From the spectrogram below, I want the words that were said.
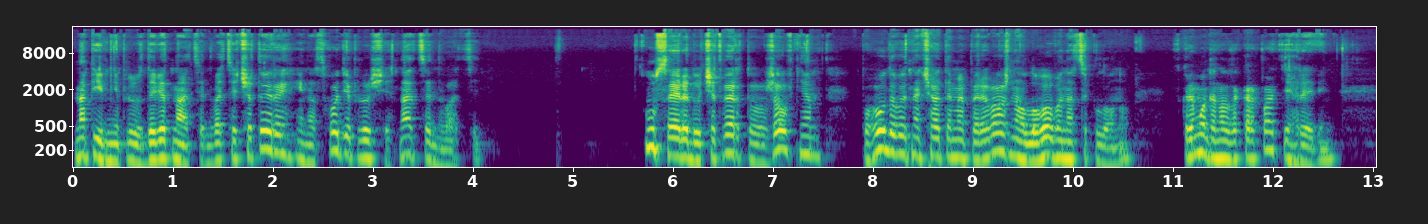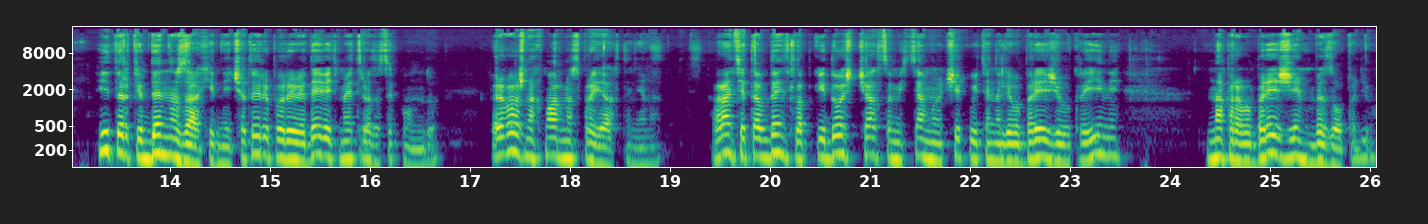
на півдні плюс 19-24 і на сході плюс 16-20. У середу, 4 жовтня, погода визначатиме переважно улоговина циклону. В Криму та на Закарпатті гребінь. Вітер південно-західний 4 пориви 9 метрів за секунду. Переважно хмарно з проясненнями. Вранці та вдень слабкий дощ часом місцями очікується на лівобережжі України, на правобережжі без опадів.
